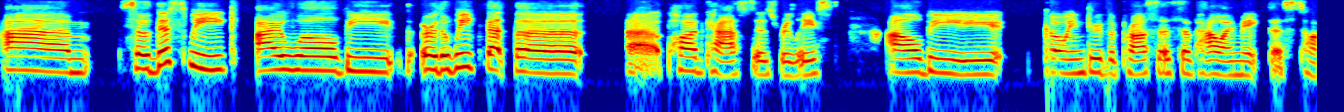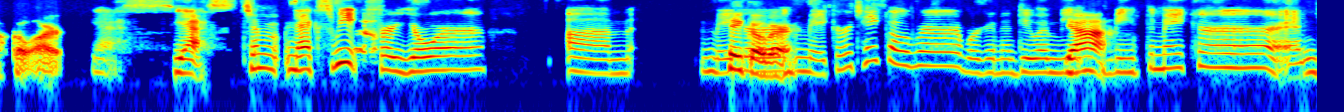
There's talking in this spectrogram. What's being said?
um so this week I will be or the week that the uh, podcast is released, I'll be going through the process of how I make this taco art. Yes, yes. To next week for your um maker Takeover. maker takeover. We're gonna do a meet Yeah. meet the maker and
